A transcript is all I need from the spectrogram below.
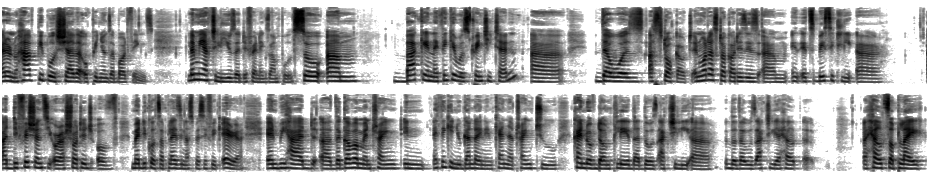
I don't know, have people share their opinions about things. Let me actually use a different example. So um, back in, I think it was 2010, uh, there was a stockout. And what a stockout is, is um, it, it's basically. Uh, a deficiency or a shortage of medical supplies in a specific area. And we had uh, the government trying in, I think in Uganda and in Kenya, trying to kind of downplay that there was actually a, that there was actually a health. Uh, a health supply,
